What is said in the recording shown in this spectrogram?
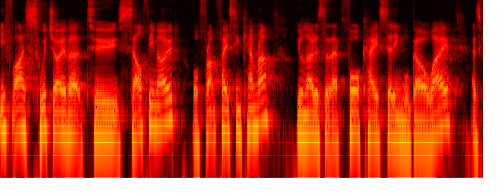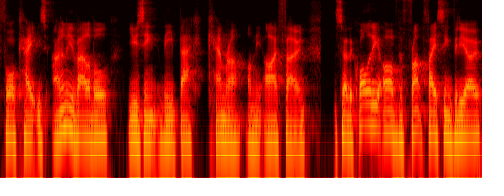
if I switch over to selfie mode or front facing camera, you'll notice that that 4K setting will go away as 4K is only available using the back camera on the iPhone. So the quality of the front facing video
